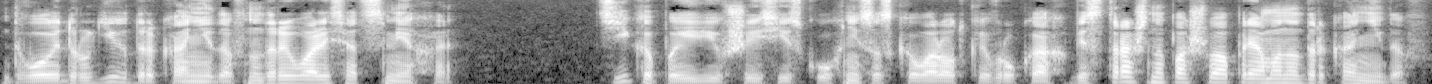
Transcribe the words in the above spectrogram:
Двое других драконидов надрывались от смеха. Тика, появившаяся из кухни со сковородкой в руках, бесстрашно пошла прямо на драконидов.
